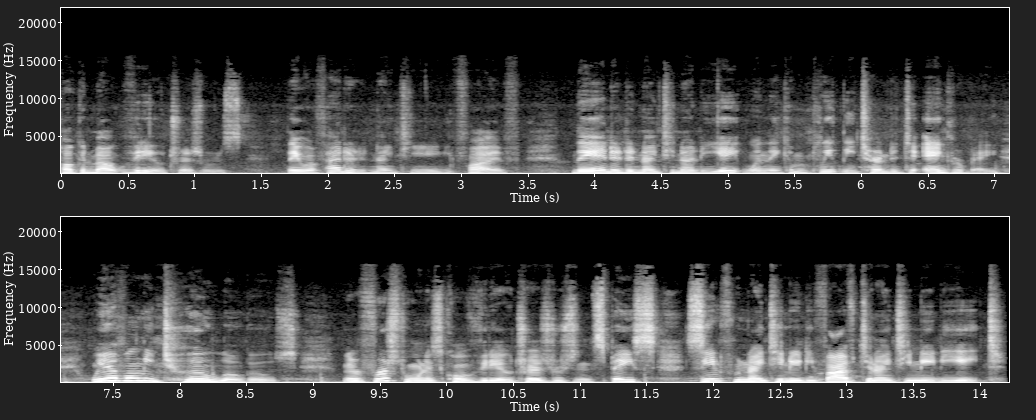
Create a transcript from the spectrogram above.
talking about Video Treasures. They were founded in 1985. They ended in 1998 when they completely turned into Anchor Bay. We have only two logos. Their first one is called Video Treasures in Space, seen from 1985 to 1988.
